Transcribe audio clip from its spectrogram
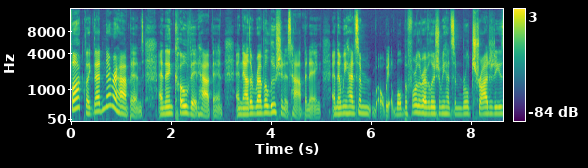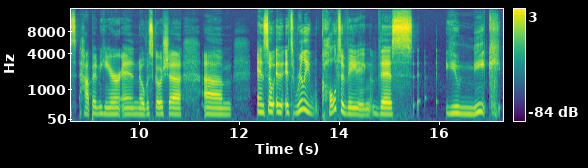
fuck? Like, that never happens. And then COVID happened, and now the revolution is happening. And then we had some, well, before the revolution, we had some real tragedies happen here in Nova Scotia. Um, and so it, it's really cultivating this unique,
